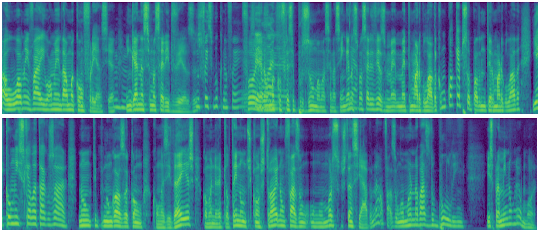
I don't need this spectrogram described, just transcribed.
Pá, o homem vai, o homem dá uma conferência, Uhum. engana-se uma série de No vezes. Facebook, não foi? Foi, Sim, era uma conferência por Zoom, uma cena assim. Engana-se Yeah. uma série de vezes, me- mete uma argolada, como qualquer pessoa pode meter uma argolada, e é com isso que ela está a gozar. Não, tipo, não goza com, com as ideias, com a maneira que ele tem, não desconstrói, não faz um, um humor substanciado. Não, faz um humor na base do bullying. Isso para mim não é humor.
